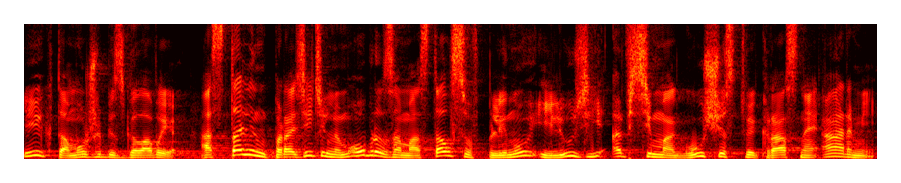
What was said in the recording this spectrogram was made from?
и к тому же без головы. А Сталин поразительно поразительным образом остался в плену иллюзий о всемогуществе Красной Армии.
